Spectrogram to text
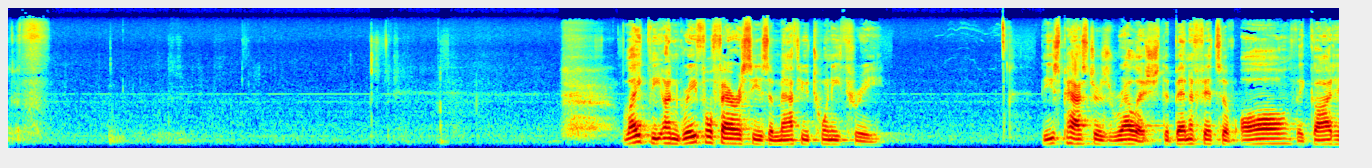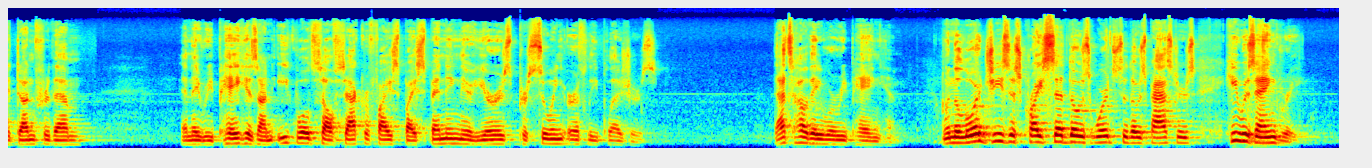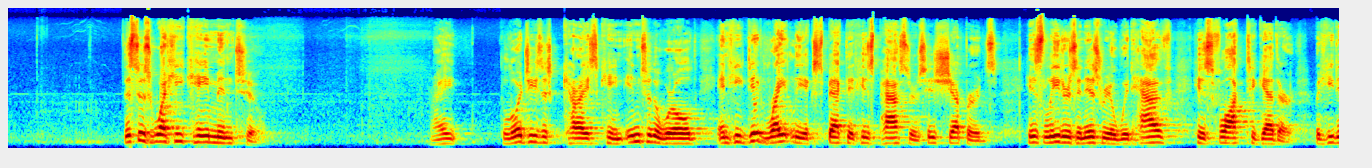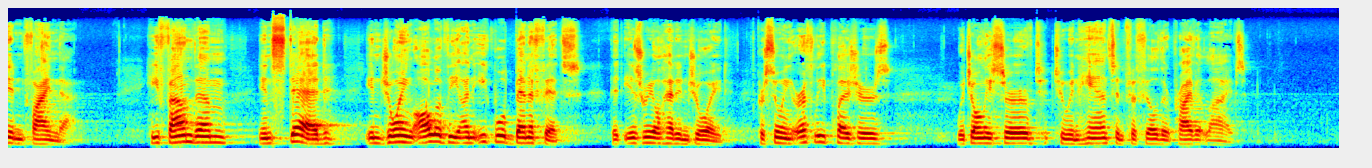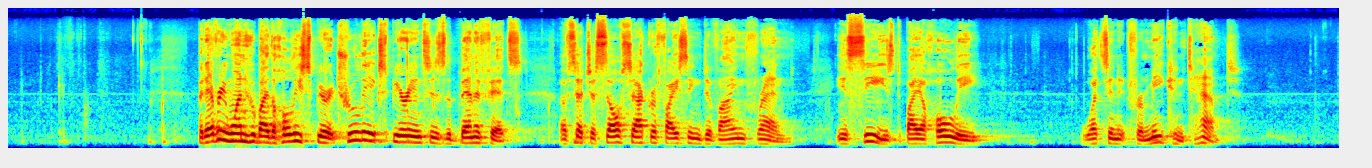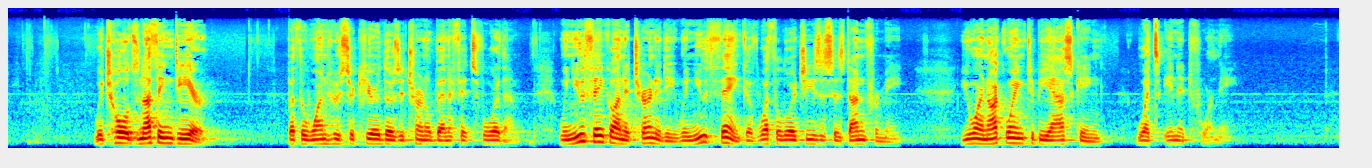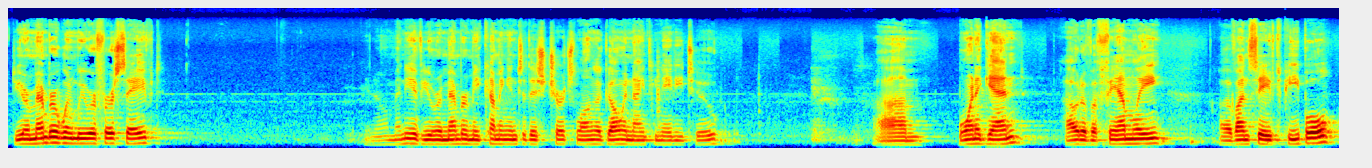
Like the ungrateful Pharisees of Matthew 23, these pastors relished the benefits of all that God had done for them, and they repay his unequaled self sacrifice by spending their years pursuing earthly pleasures. That's how they were repaying him. When the Lord Jesus Christ said those words to those pastors, he was angry. This is what he came into. Right? The Lord Jesus Christ came into the world, and he did rightly expect that his pastors, his shepherds, his leaders in Israel would have his flock together, but he didn't find that. He found them instead enjoying all of the unequaled benefits that Israel had enjoyed, pursuing earthly pleasures which only served to enhance and fulfill their private lives. But everyone who by the Holy Spirit truly experiences the benefits of such a self sacrificing divine friend is seized by a holy, what's in it for me, contempt. which holds nothing dear but the one who secured those eternal benefits for them. When you think on eternity, when you think of what the Lord Jesus has done for me, you are not going to be asking, What's in it for me? Do you remember when we were first saved? Many of you remember me coming into this church long ago in 1982. Um, born again out of a family of unsaved people,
